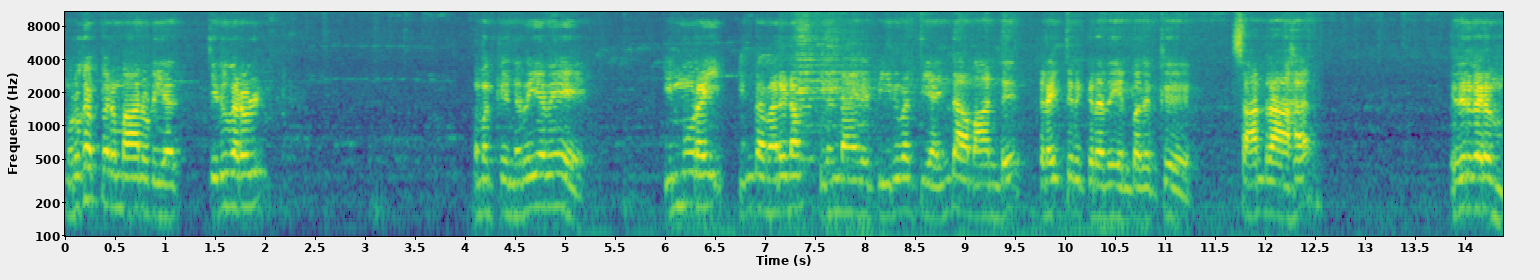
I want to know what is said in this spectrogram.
முருகப்பெருமானுடைய திருவருள் நமக்கு நிறையவே இம்முறை இந்த வருடம் இரண்டாயிரத்தி இருபத்தி ஐந்தாம் ஆண்டு கிடைத்திருக்கிறது என்பதற்கு சான்றாக எதிர்வரும்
